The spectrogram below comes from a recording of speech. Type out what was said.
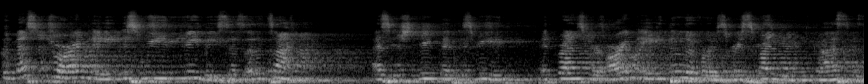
The messenger RNA is read three bases at a time. As each triplet is read, a transfer RNA delivers corresponding amino acid.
